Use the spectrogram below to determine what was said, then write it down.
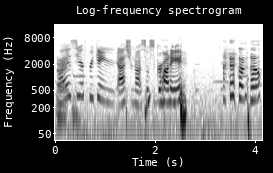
Why Alright. is your freaking astronaut so scrawny? I don't know.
